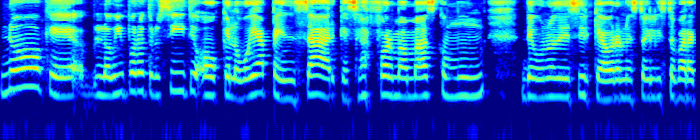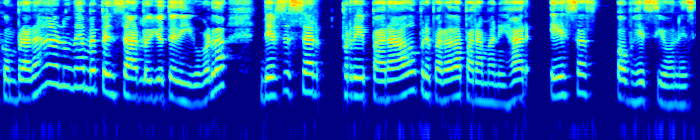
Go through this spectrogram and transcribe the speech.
no, que lo vi por otro sitio o que lo voy a pensar, que es la forma más común de uno decir que ahora no estoy listo para comprar, ah, no, déjame pensarlo, yo te digo, ¿verdad? Debes estar preparado, preparada para manejar esas objeciones.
